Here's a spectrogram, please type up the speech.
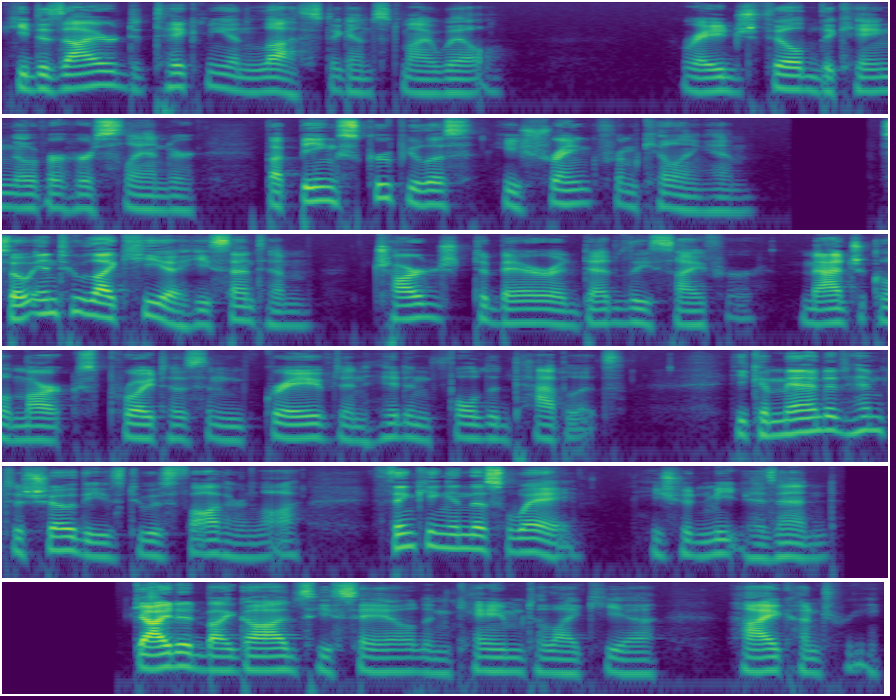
He desired to take me in lust against my will. Rage filled the king over her slander, but being scrupulous, he shrank from killing him. So into Lycia he sent him, charged to bear a deadly cipher, magical marks Proetus engraved and hid in folded tablets. He commanded him to show these to his father in law, thinking in this way he should meet his end. Guided by gods, he sailed and came to Lycia, high country,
